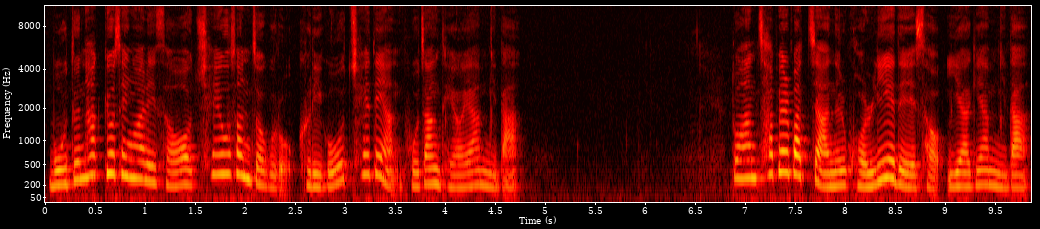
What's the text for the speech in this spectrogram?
모든 학교 생활에서 최우선적으로 그리고 최대한 보장되어야 합니다. 또한 차별받지 않을 권리에 대해서 이야기합니다.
